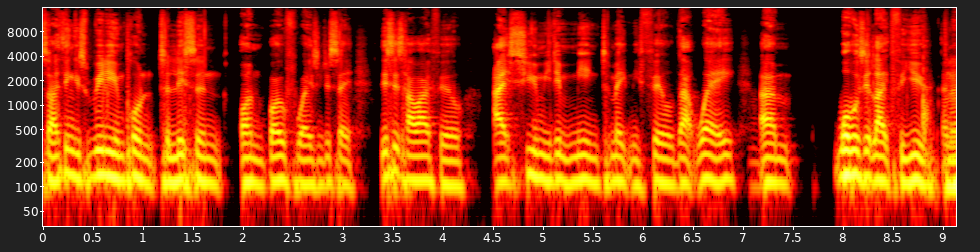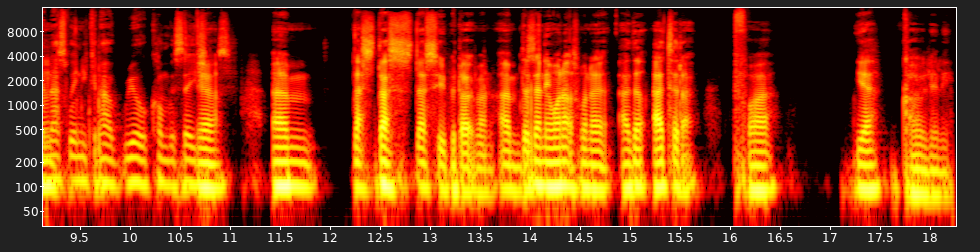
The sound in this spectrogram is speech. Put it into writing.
So I think it's really important to listen on both ways and just say, "This is how I feel. I assume you didn't mean to make me feel that way. Um, what was it like for you?" And then Mm. that's when you can have real Yeah. conversations. Um, that's that's that's super dope, man. Um, does anyone else want to add add to that before? I, yeah, go Lily.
